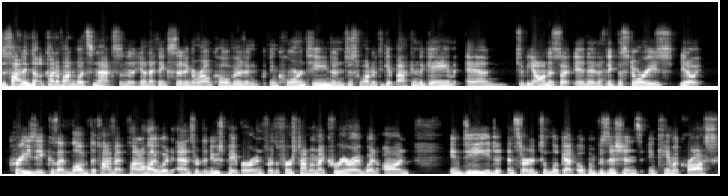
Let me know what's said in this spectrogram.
deciding to kind of on what's next. And, and i think sitting around covid and, and quarantined and just wanted to get back in the game. And to be honest I, and i think the story's you know crazy because i loved the time at planet hollywood answered the newspaper. And for the first time in my career i went on Indeed and started to look at open positions and came across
